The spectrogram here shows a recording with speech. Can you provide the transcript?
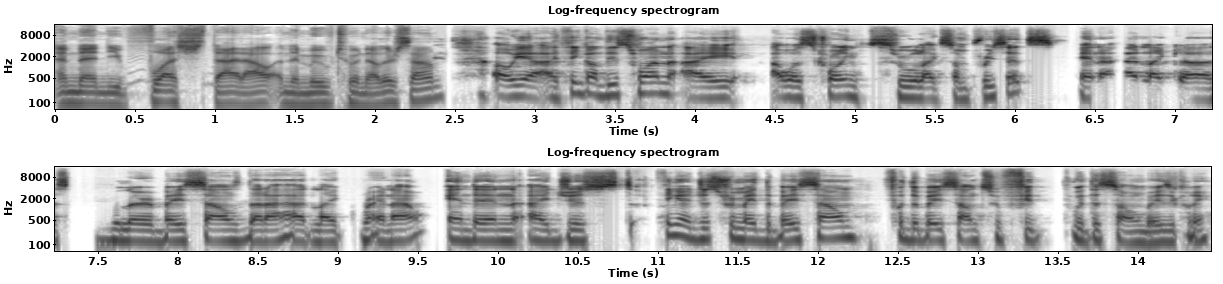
and then you flesh that out and then move to another sound? Oh yeah, I think on this one I I was scrolling through like some presets and I had like a similar bass sounds that I had like right now. And then I just I think I just remade the bass sound for the bass sound to fit with the song basically.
